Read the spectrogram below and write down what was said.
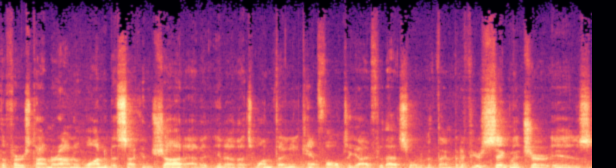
the first time around and wanted a second shot at it, you know, that's one thing. You can't fault a guy for that sort of a thing. But if your signature is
